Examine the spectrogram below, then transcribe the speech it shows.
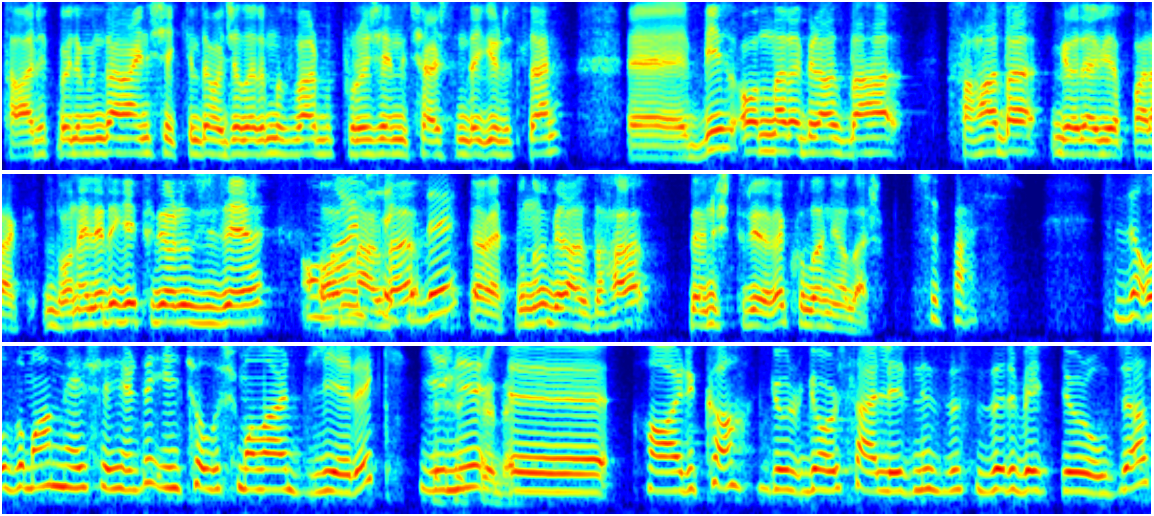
Tarih bölümünden aynı şekilde hocalarımız var bu projenin içerisinde yürütülen. E, biz onlara biraz daha sahada görev yaparak doneleri getiriyoruz yüzeye. Onlar bir da şekilde- evet bunu biraz daha dönüştürüyor ve kullanıyorlar. Süper. Size o zaman Nevşehir'de iyi çalışmalar dileyerek yeni e, harika gör, görsellerinizle sizleri bekliyor olacağız.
